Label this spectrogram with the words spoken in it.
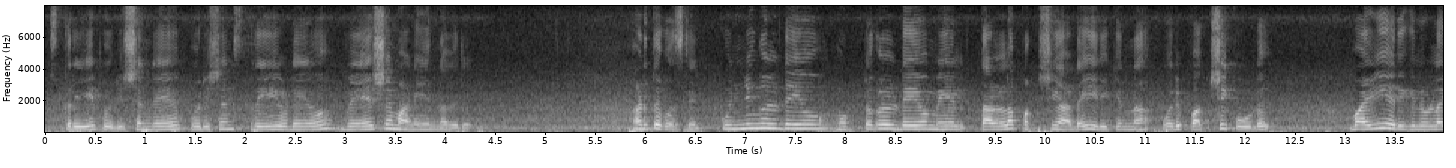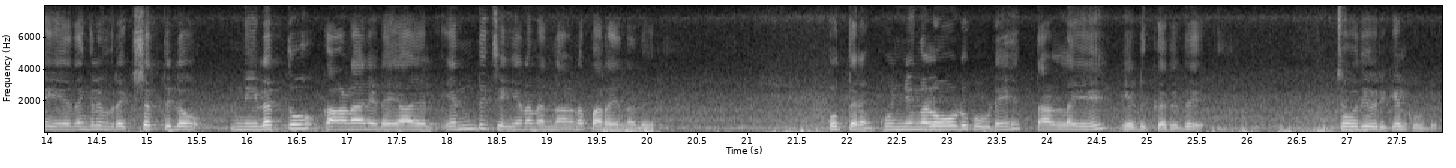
സ്ത്രീ പുരുഷന്റെയോ പുരുഷൻ സ്ത്രീയുടെയോ വേഷമണിയുന്നവർ അടുത്ത ക്വസ്റ്റ്യൻ കുഞ്ഞുങ്ങളുടെയോ മുട്ടകളുടെയോ മേൽ തള്ളപ്പക്ഷി അടയിരിക്കുന്ന ഒരു പക്ഷിക്കൂട് വഴിയരികിലുള്ള ഏതെങ്കിലും വൃക്ഷത്തിലോ നിലത്തോ കാണാനിടയായാൽ എന്ത് ചെയ്യണമെന്നാണ് പറയുന്നത്? ഉത്തരം കുഞ്ഞുങ്ങളോടുകൂടെ തള്ളയെ എടുക്കരുത്. ചോദ്യം ഒരിക്കൽ കൂടി.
